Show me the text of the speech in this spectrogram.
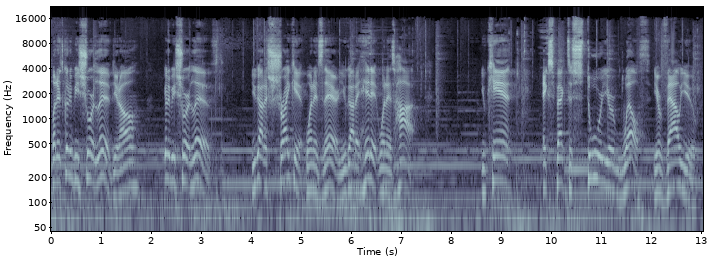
But it's going to be short lived, you know? It's going to be short lived. You got to strike it when it's there, you got to hit it when it's hot. You can't expect to store your wealth, your value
